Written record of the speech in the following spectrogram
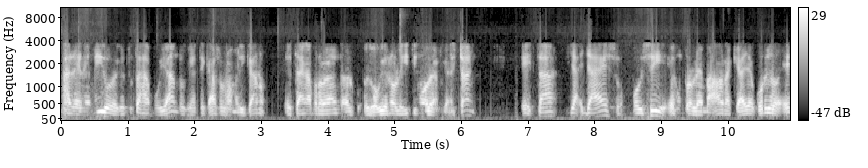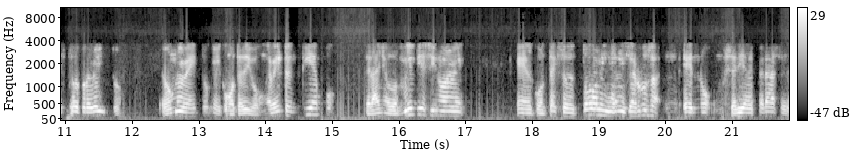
al enemigo de que tú estás apoyando, que en este caso los americanos están apoyando el, el gobierno legítimo de Afganistán, está ya, ya eso por sí es un problema. Ahora que haya ocurrido este otro evento, es un evento que, como te digo, un evento en tiempo del año 2019 en el contexto de toda la injerencia rusa, eh, no sería de esperarse,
